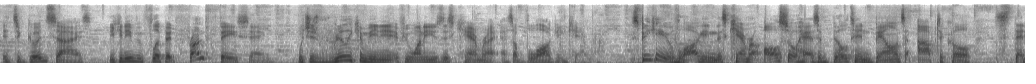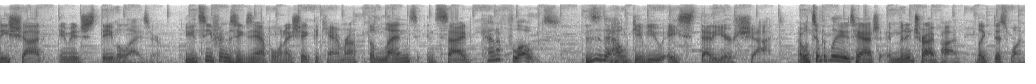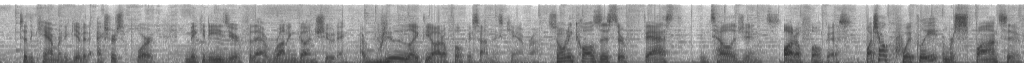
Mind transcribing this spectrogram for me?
it's a good size, you can even flip it front facing, which is really convenient if you want to use this camera as a vlogging camera. Speaking of vlogging, this camera also has a built-in Balance Optical steady shot image stabilizer. You can see from this example, when I shake the camera, the lens inside kind of floats. This is to help give you a steadier shot. I will typically attach a mini tripod, like this one, to the camera to give it extra support and make it easier for that run and gun shooting. I really like the autofocus on this camera. Sony calls this their fast, intelligent autofocus. Watch how quickly and responsive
